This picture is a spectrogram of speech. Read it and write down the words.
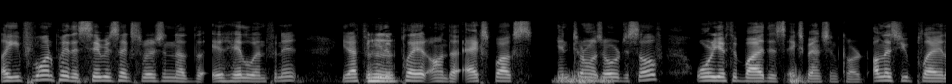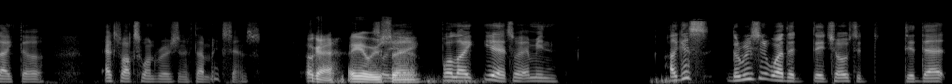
Like if you want to play the Series X version of the Halo Infinite, you have to either play it on the Xbox internal storage itself, or you have to buy this expansion card. Unless you play like the Xbox One version, if that makes sense. Okay, I get what you're So, yeah. saying. But like, yeah. So I mean, I guess the reason why that they chose to did that,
